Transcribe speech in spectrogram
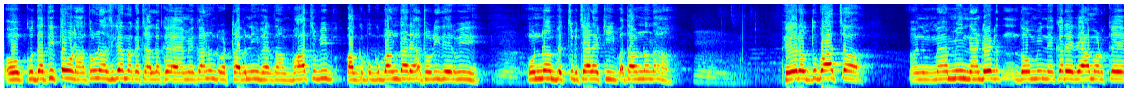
ਉਹ ਕੁਦਰਤੀ ਧੋਣਾ ਧੋਣਾ ਸੀਗਾ ਮੈਂ ਕਿਹਾ ਚੱਲ ਕੇ ਐਵੇਂ ਕਾਹਨੂੰ ਦੁਪੱਟਾ ਵੀ ਨਹੀਂ ਫਿਰਦਾ। ਬਾਅਦ ਚ ਵੀ ਪੱਗ ਪੁੱਗ ਬੰਨਦਾ ਰਿਹਾ ਥੋੜੀ ਦੇਰ ਵੀ। ਉਹਨਾਂ ਵਿੱਚ ਵਿਚਾਲੇ ਕੀ ਪਤਾ ਉਹਨਾਂ ਦਾ। ਫਿਰ ਉਸ ਤੋਂ ਬਾਅਦ ਚ ਮੈਂ ਮਹੀਨਾ ਡੇਢ ਦੋ ਮਹੀਨੇ ਘਰੇ ਰਿਹਾ ਮੁੜ ਕੇ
